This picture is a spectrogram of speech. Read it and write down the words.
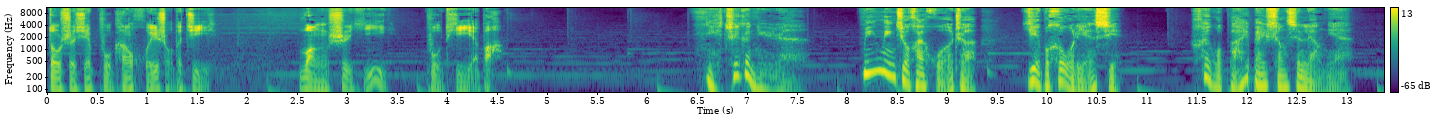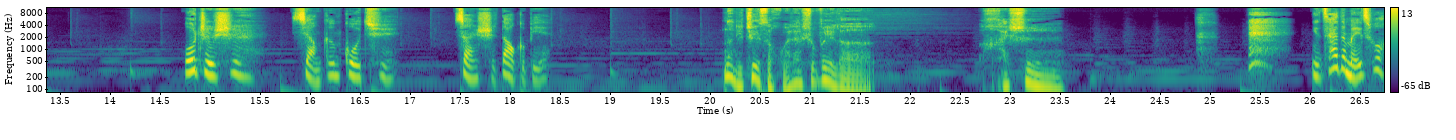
都是些不堪回首的记忆，往事已矣，不提也罢。你这个女人，明明就还活着，也不和我联系，害我白白伤心两年。我只是想跟过去暂时道个别。那你这次回来是为了，还是？你猜的没错。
